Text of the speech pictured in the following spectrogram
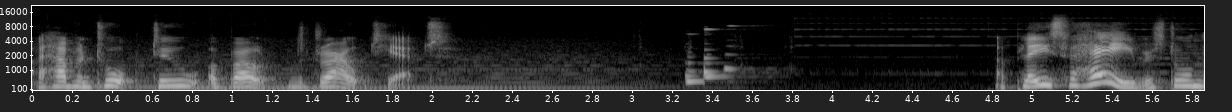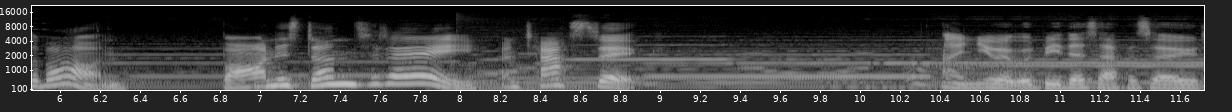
I haven't talked to about the drought yet. A place for hay, restoring the barn. Barn is done today. Fantastic. I knew it would be this episode.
